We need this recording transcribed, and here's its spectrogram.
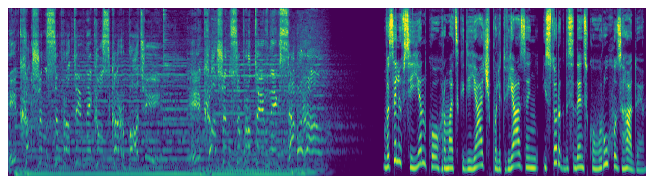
І кожен супротивник у скорботі, і кожен супротивник заборон. Василь Овсієнко, громадський діяч, політв'язень, історик дисидентського руху, згадує,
